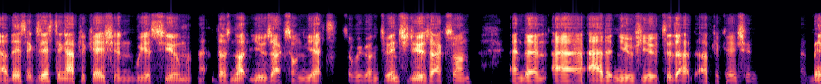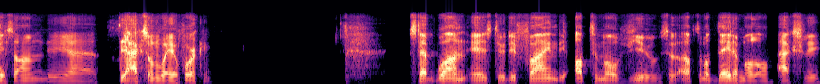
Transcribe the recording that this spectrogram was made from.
Now this existing application, we assume, does not use Axon yet. So we're going to introduce Axon and then uh, add a new view to that application uh, based on the, uh, the Axon way of working. Step one is to define the optimal view, so the optimal data model actually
